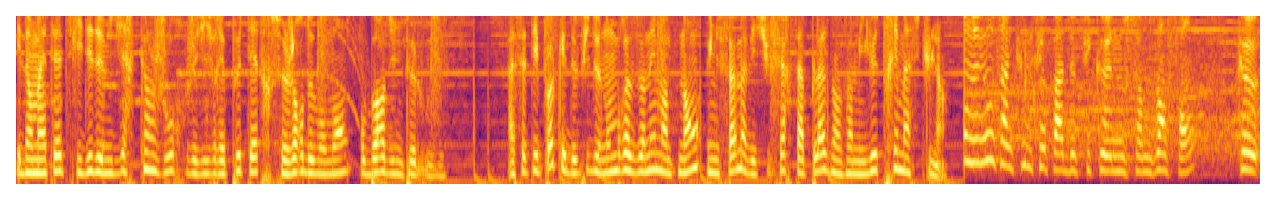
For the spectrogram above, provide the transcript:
et dans ma tête l'idée de me dire qu'un jour je vivrai peut-être ce genre de moment au bord d'une pelouse. À cette époque et depuis de nombreuses années maintenant, une femme avait su faire sa place dans un milieu très masculin. On ne nous inculque pas depuis que nous sommes enfants que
